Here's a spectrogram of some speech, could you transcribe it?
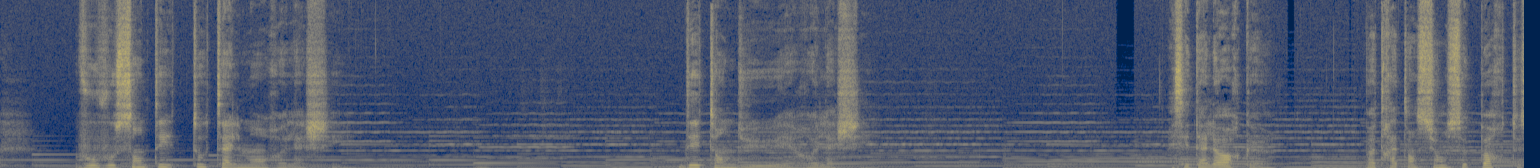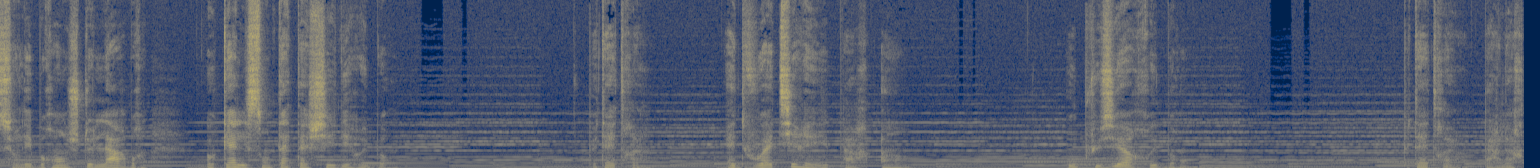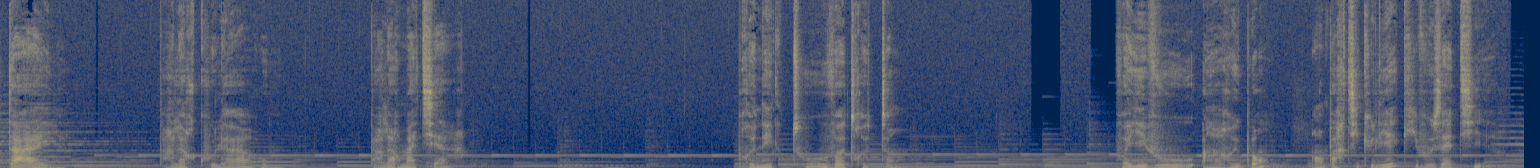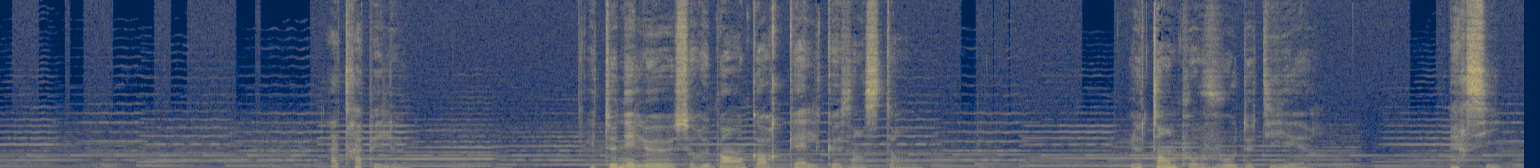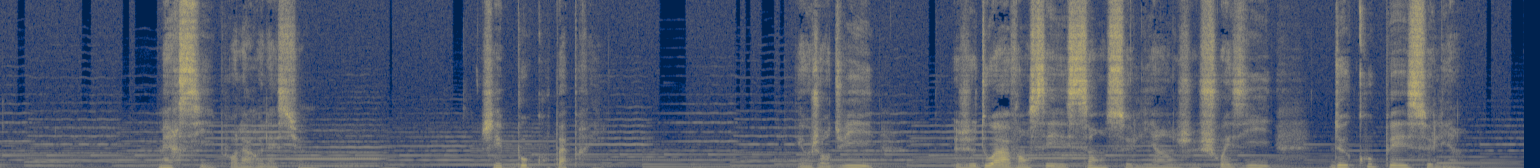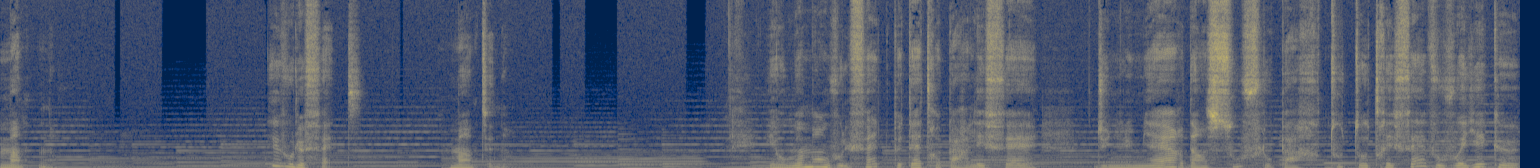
vous vous sentez totalement relâché, détendu et relâché. Et c'est alors que votre attention se porte sur les branches de l'arbre auxquelles sont attachés des rubans. Peut-être êtes-vous attiré par un ou plusieurs rubans par leur taille, par leur couleur ou par leur matière. Prenez tout votre temps. Voyez-vous un ruban en particulier qui vous attire? Attrapez-le et tenez-le, ce ruban, encore quelques instants. Le temps pour vous de dire Merci. Merci pour la relation. J'ai beaucoup appris. Et aujourd'hui, je dois avancer sans ce lien. Je choisis de couper ce lien maintenant. Et vous le faites maintenant. Et au moment où vous le faites, peut-être par l'effet d'une lumière, d'un souffle ou par tout autre effet, vous voyez que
